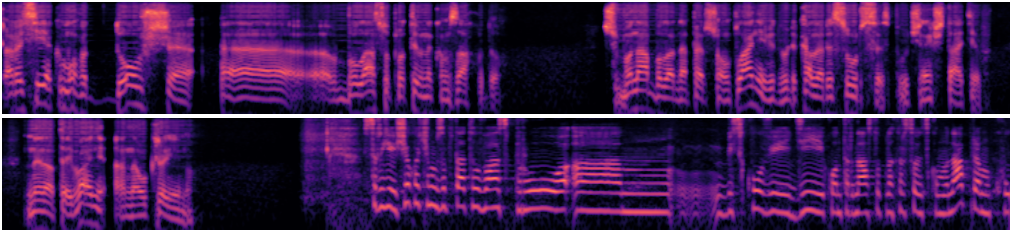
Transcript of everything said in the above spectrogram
Росія якомога довше е, була супротивником Заходу. Щоб вона була на першому плані, відволікала ресурси Сполучених Штатів не на Тайвань, а на Україну. Сергій, ще хочемо запитати у вас про а, м, військові дії, контрнаступ на Херсонському напрямку.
